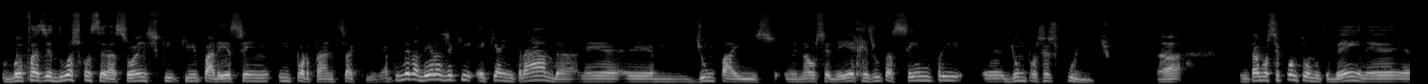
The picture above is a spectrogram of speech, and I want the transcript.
Vou fazer duas considerações que, que me parecem importantes aqui. Né? A primeira delas é que, é que a entrada né, é, de um país eh, na OCDE resulta sempre é, de um processo político. Tá? Então, você pontuou muito bem, né?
